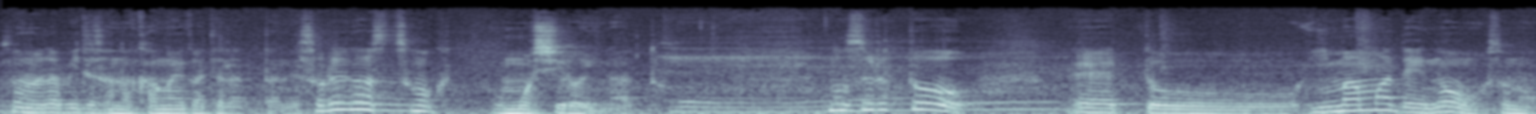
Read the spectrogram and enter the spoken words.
そのダビッドさんの考え方だったんでそれがすごく面白いなと。そうするとえーと、今までのその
